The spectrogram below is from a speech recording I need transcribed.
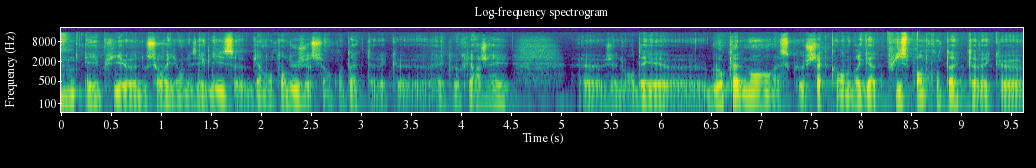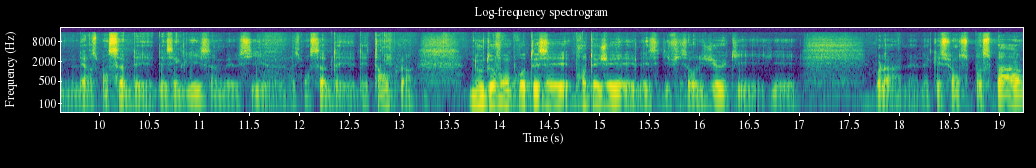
Et puis euh, nous surveillons les églises. Bien entendu, je suis en contact avec, euh, le clergé. J'ai demandé localement à ce que chaque camp de brigade puisse prendre contact avec les responsables des, églises, mais aussi les responsables des, temples. Nous devons protéger, protéger les édifices religieux qui, voilà, la, question ne se pose pas.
